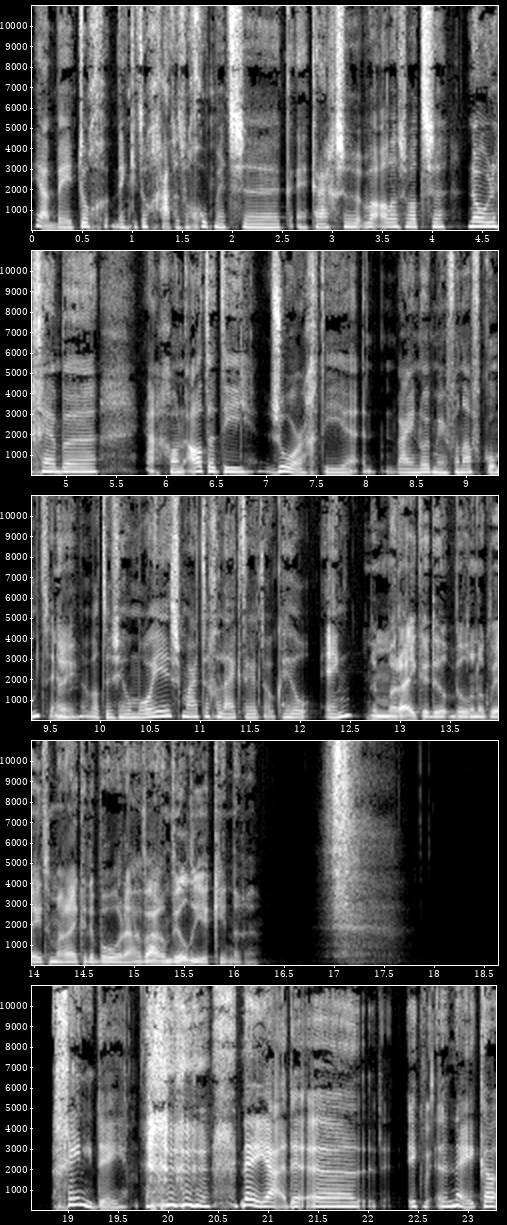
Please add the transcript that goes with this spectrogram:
ja, ben je toch, denk je toch, gaat het wel goed met ze? Krijgen ze wel alles wat ze nodig hebben? Ja, gewoon altijd die zorg die, waar je nooit meer vanaf komt. En Nee. wat dus heel mooi is, maar tegelijkertijd ook heel eng. En Marijke de- wil dan ook weten, Marijke Deborah, waarom wilde je kinderen? Geen idee. nee, ja, de, eh, ik, eh, nee ik,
